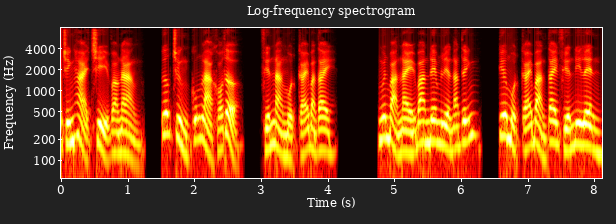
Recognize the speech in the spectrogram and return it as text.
chính hải chỉ vào nàng, ước chừng cũng là khó thở, phiến nàng một cái bàn tay. Nguyên bản này ban đêm liền an tĩnh, kia một cái bàn tay phiến đi lên,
